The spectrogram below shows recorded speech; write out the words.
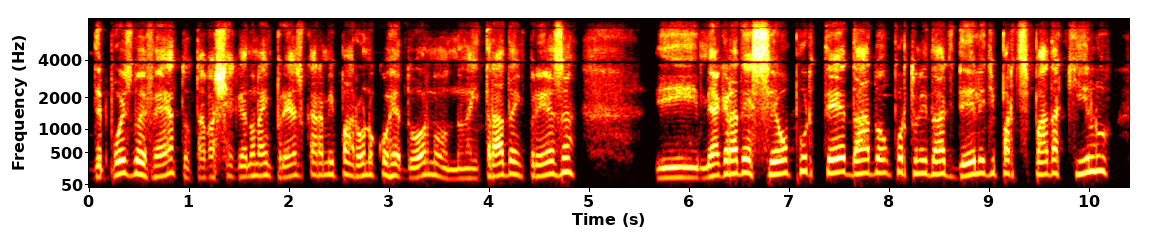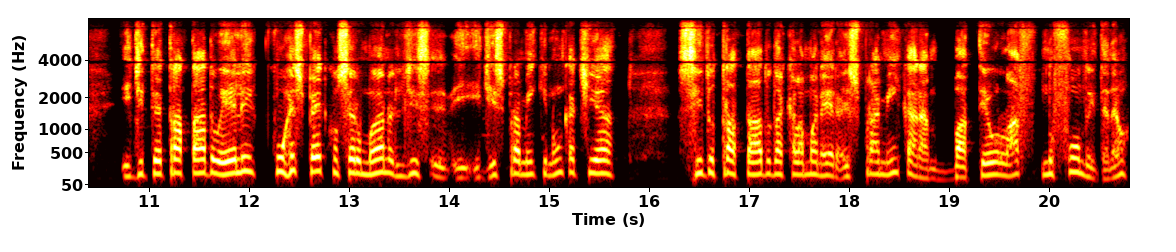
depois do evento, estava chegando na empresa, o cara me parou no corredor, no, na entrada da empresa, e me agradeceu por ter dado a oportunidade dele de participar daquilo e de ter tratado ele com respeito com o ser humano. Ele disse, e, e disse para mim que nunca tinha sido tratado daquela maneira. Isso para mim, cara, bateu lá no fundo, entendeu?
